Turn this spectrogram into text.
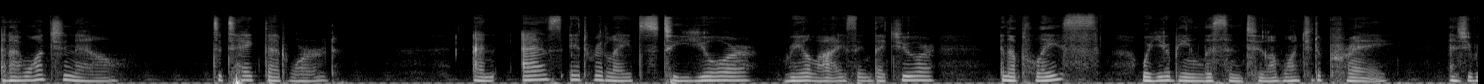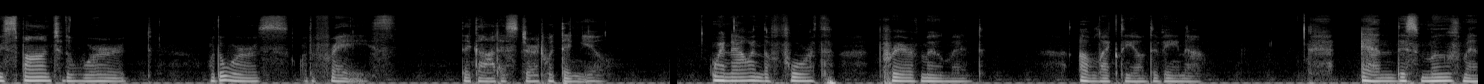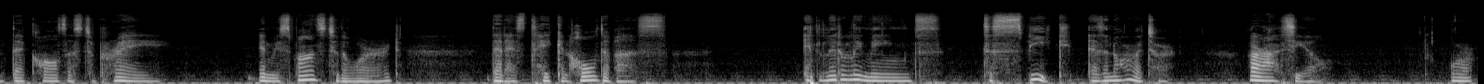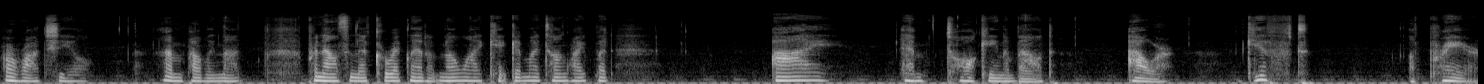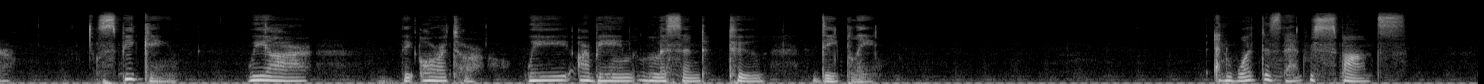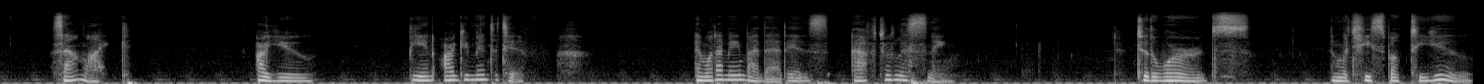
And I want you now to take that word and as it relates to your realizing that you're in a place where you're being listened to, I want you to pray as you respond to the word or the words or the phrase that God has stirred within you. We're now in the fourth prayer movement of Lectio Divina. And this movement that calls us to pray in response to the word that has taken hold of us, it literally means to speak as an orator, oratio, or oratio. I'm probably not pronouncing that correctly. I don't know why I can't get my tongue right, but I am talking about our gift of prayer, speaking. We are the orator. We are being listened to deeply. And what does that response sound like? Are you being argumentative? And what I mean by that is after listening to the words in which he spoke to you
